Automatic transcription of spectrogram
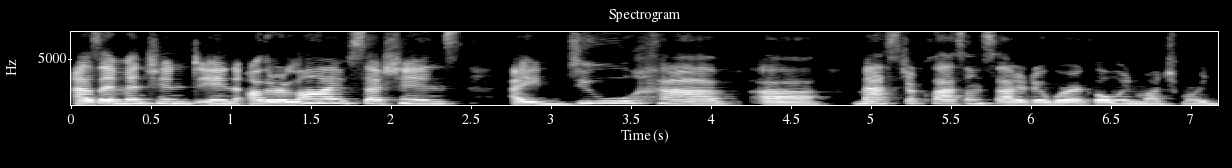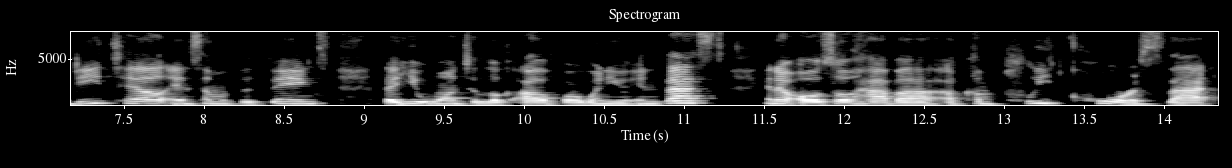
As I mentioned in other live sessions, I do have a masterclass on Saturday where I go in much more detail in some of the things that you want to look out for when you invest. And I also have a, a complete course that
